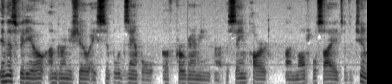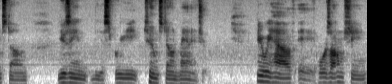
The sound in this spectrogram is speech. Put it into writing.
In this video, I'm going to show a simple example of programming uh, the same part on multiple sides of a tombstone using the Esprit Tombstone Manager. Here we have a horizontal machine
